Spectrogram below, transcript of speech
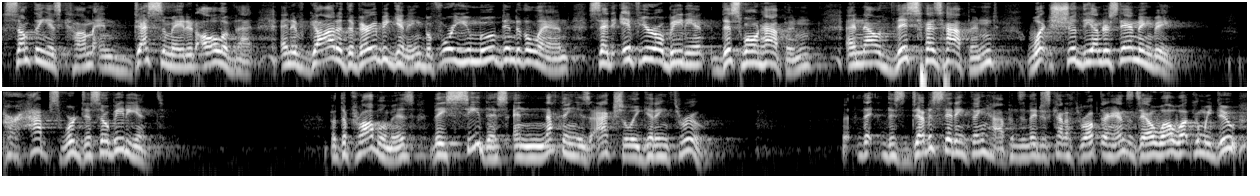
something has come and decimated all of that. And if God, at the very beginning, before you moved into the land, said, if you're obedient, this won't happen, and now this has happened, what should the understanding be? Perhaps we're disobedient. But the problem is, they see this and nothing is actually getting through this devastating thing happens and they just kind of throw up their hands and say, Oh, well, what can we do?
